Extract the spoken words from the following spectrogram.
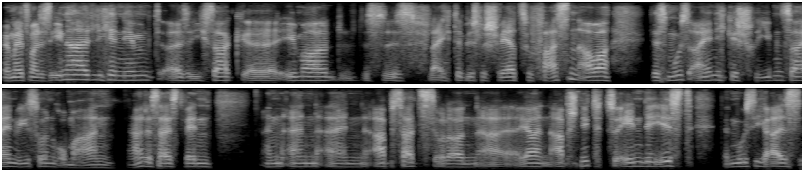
wenn man jetzt mal das Inhaltliche nimmt, also ich sage äh, immer, das ist vielleicht ein bisschen schwer zu fassen, aber das muss eigentlich geschrieben sein wie so ein Roman. Ja, das heißt, wenn ein, ein, ein Absatz oder ein, äh, ja, ein Abschnitt zu Ende ist, dann muss ich als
